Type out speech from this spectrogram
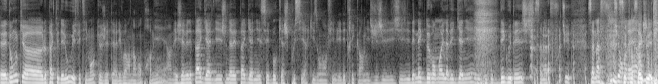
Et donc, Le Pacte des Loups, effectivement, que j'étais allé voir en avant-première, mais j'avais pas gagné, je n'avais pas gagné ces beaux caches-poussières qu'ils ont dans le film, les tricornes. J'ai- des mecs devant moi, ils l'avaient gagné, j'étais dégoûté, ça m'a foutu, ça m'a foutu en C'est l'air. pour ça que je l'ai dit.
